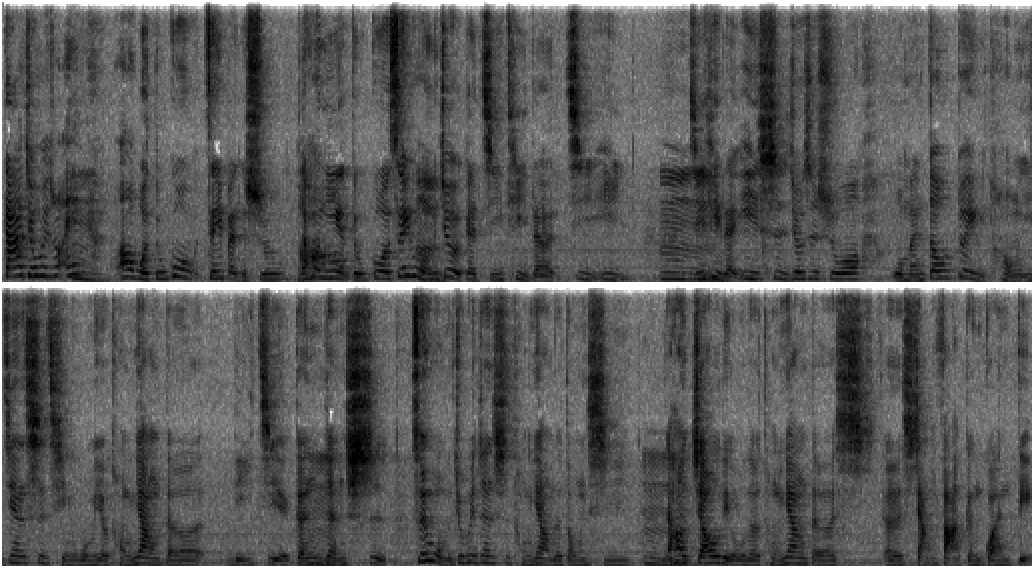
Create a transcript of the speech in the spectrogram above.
大家就会说，哎、嗯啊，我读过这一本书，然后你也读过，所以我们嗯就有个集体的记忆。嗯，集体的意识，就是说，我们都对于同一件事情，我们有同样的理解跟认识，所以我们就会认识同样的东西，嗯然后交流了同样的呃想法跟观点。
